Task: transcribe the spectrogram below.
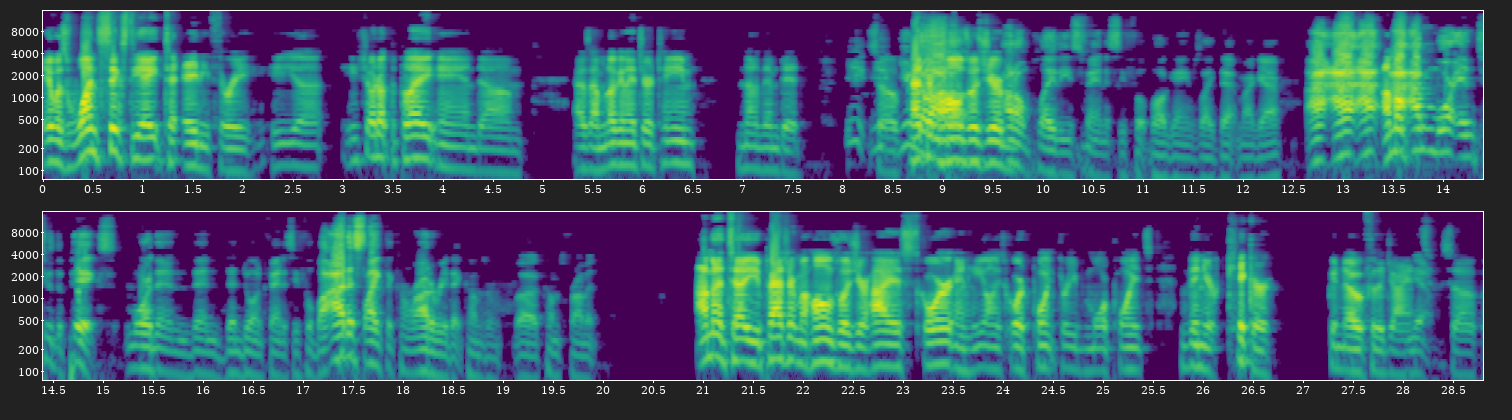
it was 168 to 83. He uh, he showed up to play, and um, as I'm looking at your team, none of them did. You- So you Patrick Mahomes was your. I don't play these fantasy football games like that, my guy. I, I, I, I'm I'm, a- I, am more into the picks more than than than doing fantasy football. I just like the camaraderie that comes uh, comes from it. I'm going to tell you, Patrick Mahomes was your highest scorer, and he only scored 0.3 more points than your kicker Gano for the Giants. Yeah. So,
